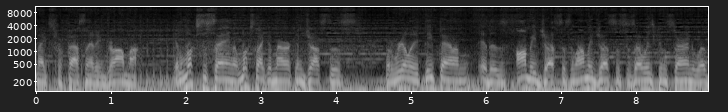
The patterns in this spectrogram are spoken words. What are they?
makes for fascinating drama. It looks the same, it looks like American justice, but really deep down it is Army justice, and Army justice is always concerned with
